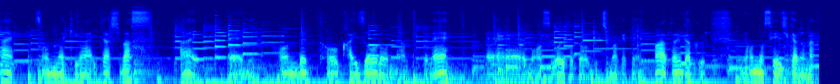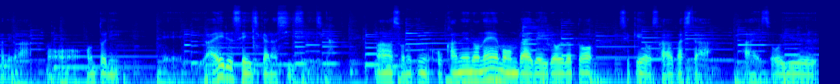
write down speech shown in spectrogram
はい。そんな気がいたします。はい、えー日本列島改造論なんて言ってね、えーもうすごいことをぶちまけて。まあとにかく日本の政治家の中ではもう本当に、えーいわゆる政治家らしい政治家。まあその分お金のね問題でいろいろと世間を騒がした、はい、そういう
